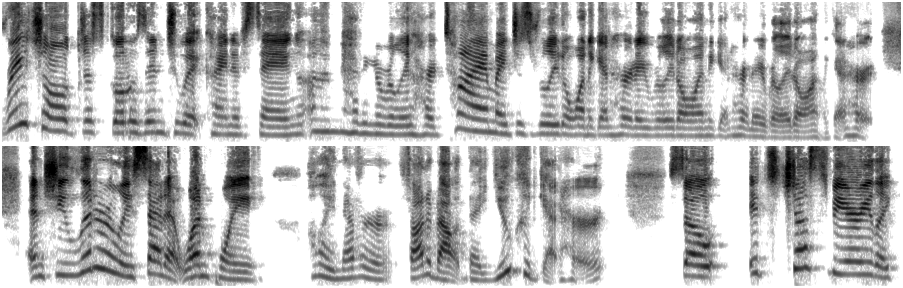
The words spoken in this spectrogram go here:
rachel just goes into it kind of saying i'm having a really hard time i just really don't want to get hurt i really don't want to get hurt i really don't want to get hurt and she literally said at one point oh, I never thought about that you could get hurt. So it's just very like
